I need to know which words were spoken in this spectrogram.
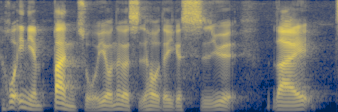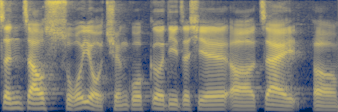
或一年半左右那个时候的一个十月来。征召所有全国各地这些呃，在呃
